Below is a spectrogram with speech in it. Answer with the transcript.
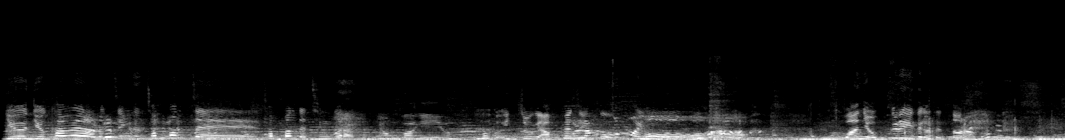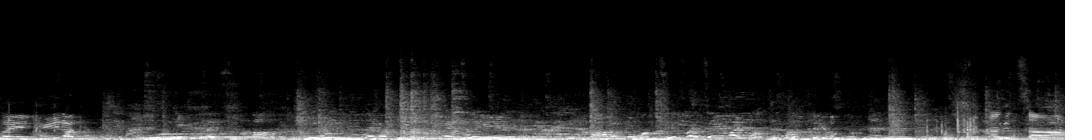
뉴, 뉴 카메라로 찍는 첫 번째, 첫 번째 친구라고. 영광이에요. 이쪽에 앞에도 있고. 어, 어, 어, 어. 많이 업그레이드가 됐더라고. 아 진짜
